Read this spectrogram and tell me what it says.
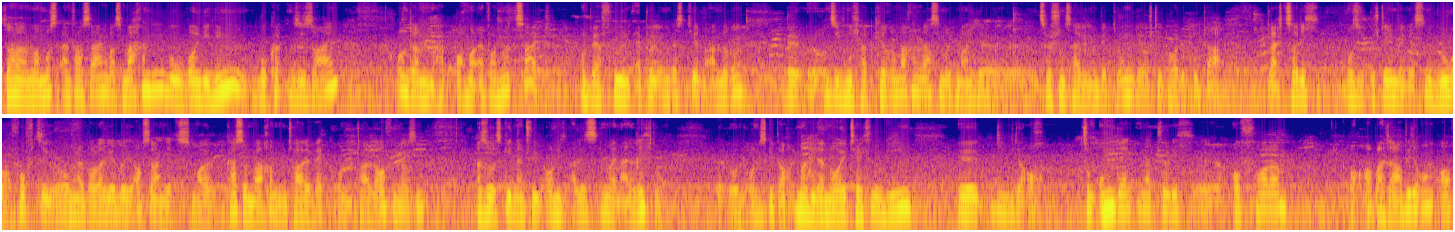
sondern man muss einfach sagen, was machen die, wo wollen die hin, wo könnten sie sein. Und dann braucht man einfach nur Zeit. Und wer früh in Apple investiert, in anderen, äh, und sich nicht hat kirre machen lassen durch manche äh, zwischenzeitliche Entwicklungen, der steht heute gut da. Gleichzeitig muss ich gestehen, wenn jetzt eine Blume auf 50 oder 100 Dollar geht, würde ich auch sagen, jetzt mal Kasse machen, einen Teil weg und einen Teil laufen lassen. Also es geht natürlich auch nicht alles nur in eine Richtung. Äh, und, und es gibt auch immer wieder neue Technologien, äh, die wieder auch zum Umdenken natürlich äh, auffordern. Aber da wiederum auch,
